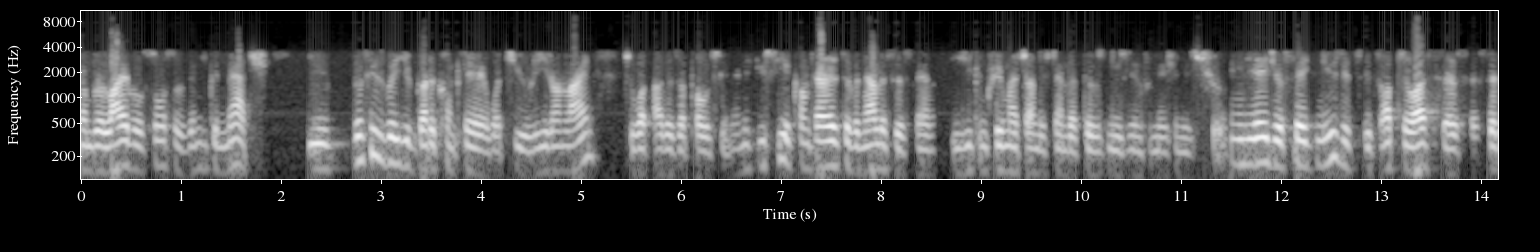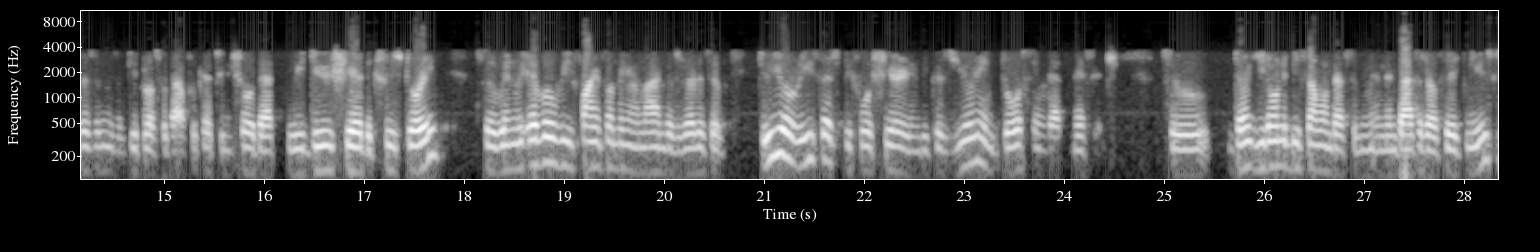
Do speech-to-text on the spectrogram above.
from reliable sources, then you can match you, this is where you've got to compare what you read online to what others are posting. And if you see a comparative analysis, then you can pretty much understand that those news information is true. In the age of fake news, it's, it's up to us as, as citizens and people of South Africa to ensure that we do share the true story. So whenever we find something online that's relative, do your research before sharing because you're endorsing that message. So don't, you don't want to be someone that's an ambassador of fake news.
